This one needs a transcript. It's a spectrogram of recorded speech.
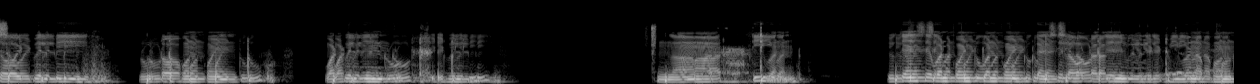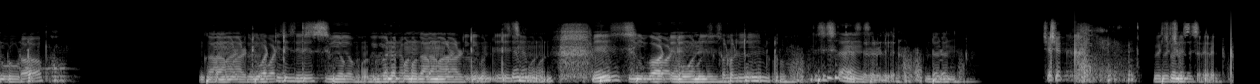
So it will be root of 1.2 what will be in root? It will be gamma t1 you can say 1.2 1.2 cancel out. Again you will get v1 upon root of gamma rt what is this? V1 upon gamma rt1 is m1 means you got m1 is equal to m2 this is the answer dear. Done. Check. Which one is correct?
